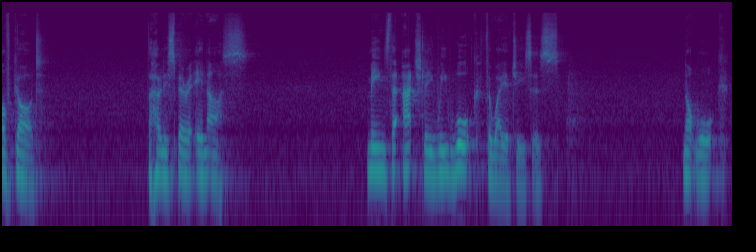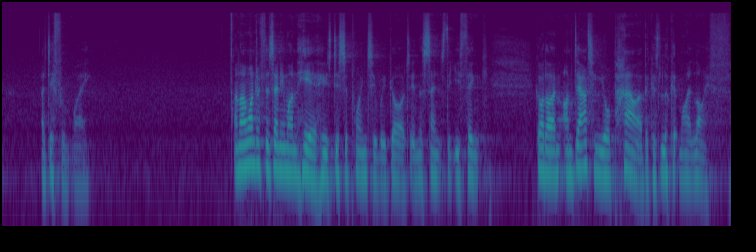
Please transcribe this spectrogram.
of God, the Holy Spirit in us, means that actually we walk the way of Jesus. not walk a different way. And I wonder if there's anyone here who's disappointed with God in the sense that you think, God, I'm, I'm doubting your power because look at my life.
